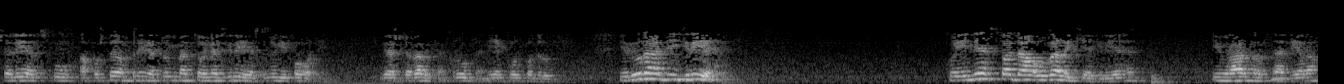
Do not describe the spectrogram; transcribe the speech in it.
šarijatsku, a pošto je on primjer drugima, to je već grije, jer se drugi povodi. Greška velika, krupna, nije koliko drugi. Jer uradi grije koji ne spada u velike grijehe i u razvratna djela,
